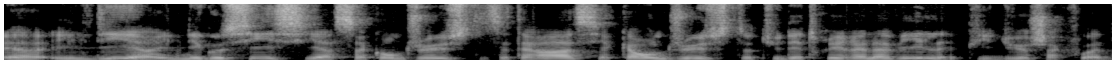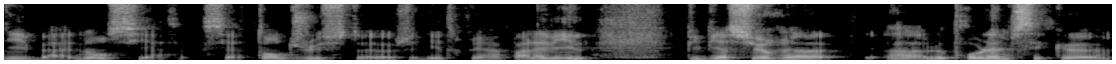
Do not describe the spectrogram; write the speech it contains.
Euh, il dit, hein, il négocie s'il y a 50 justes, etc. S'il y a 40 justes, tu détruirais la ville. Et puis Dieu, chaque fois, dit, bah non, s'il y, a, tant de justes, euh, je ne détruirai pas la ville. Puis bien sûr, euh, le problème, c'est qu'il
